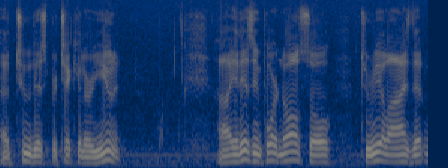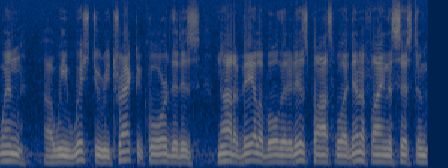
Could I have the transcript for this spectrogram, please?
uh, to this particular unit. it is important also to realize that when we wish to retract a cord that is not available, that it is possible identifying the system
